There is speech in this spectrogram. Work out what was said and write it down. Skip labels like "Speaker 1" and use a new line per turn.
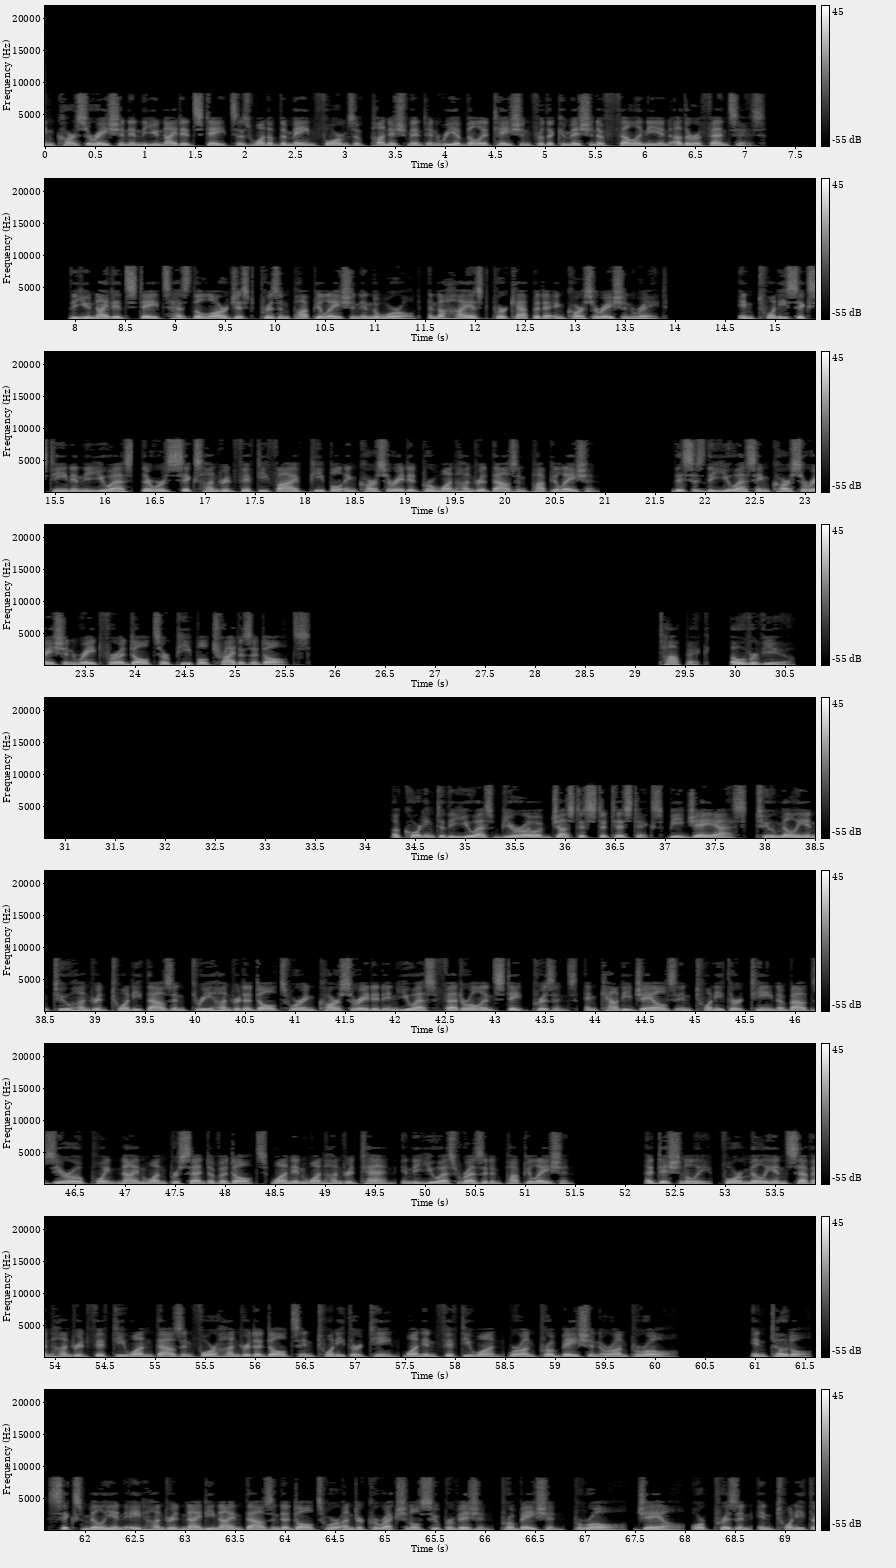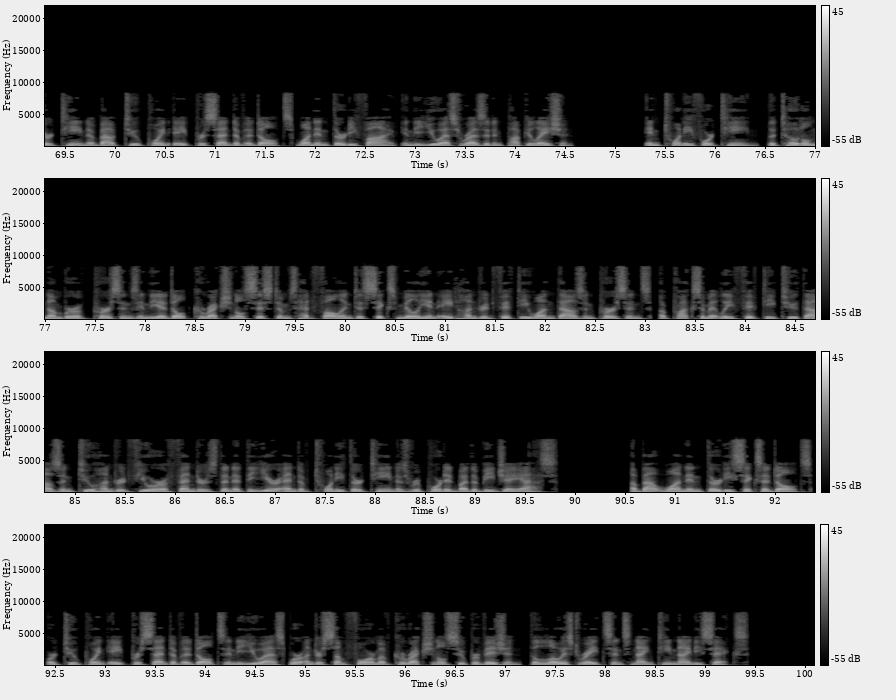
Incarceration in the United States is one of the main forms of punishment and rehabilitation for the commission of felony and other offenses. The United States has the largest prison population in the world, and the highest per capita incarceration rate. In 2016 in the U.S., there were 655 people incarcerated per 100,000 population. This is the U.S. incarceration rate for adults or people tried as adults. Overview According to the U.S. Bureau of Justice Statistics BJS, 2,220,300 adults were incarcerated in U.S. federal and state prisons, and county jails in 2013 about 0.91% of adults 1 in, 110 in the U.S. resident population. Additionally, 4,751,400 adults in 2013 1 in 51 were on probation or on parole. In total, 6,899,000 adults were under correctional supervision probation, parole, jail, or prison in 2013 about 2.8% of adults 1 in 35 in the U.S. resident population. In 2014, the total number of persons in the adult correctional systems had fallen to 6,851,000 persons, approximately 52,200 fewer offenders than at the year end of 2013 as reported by the BJS. About 1 in 36 adults or 2.8% of adults in the US were under some form of correctional supervision, the lowest rate since 1996.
